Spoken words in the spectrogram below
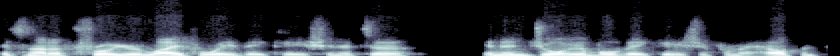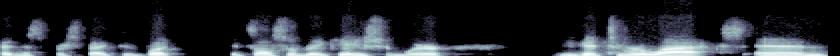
it's not a throw your life away vacation. It's a an enjoyable vacation from a health and fitness perspective, but it's also vacation where you get to relax and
